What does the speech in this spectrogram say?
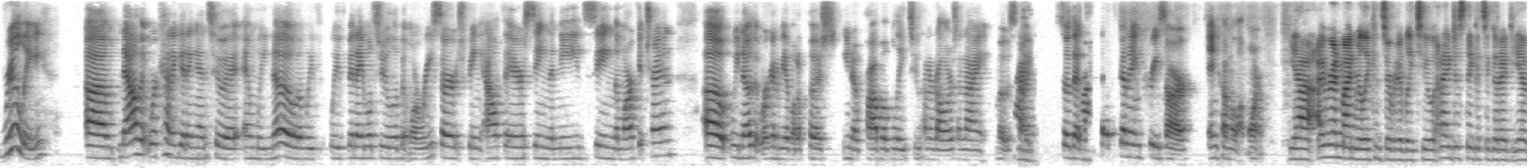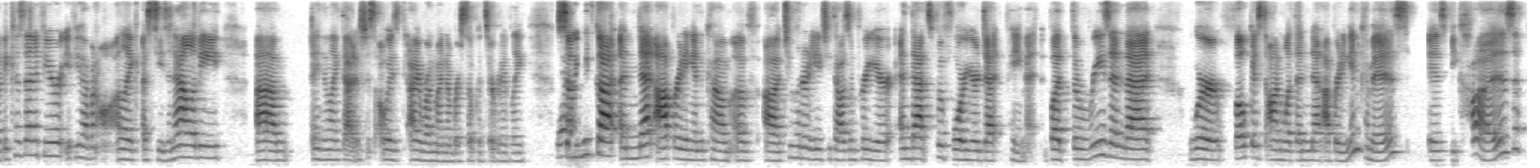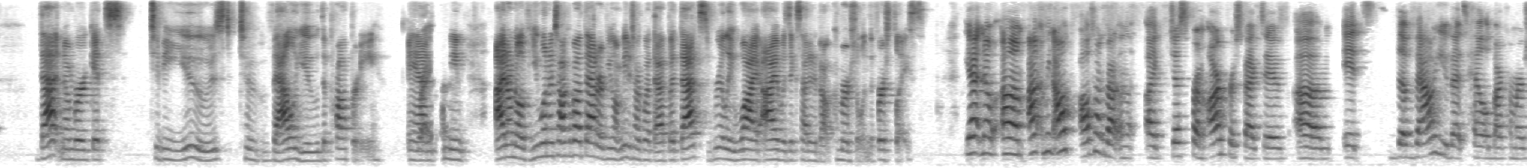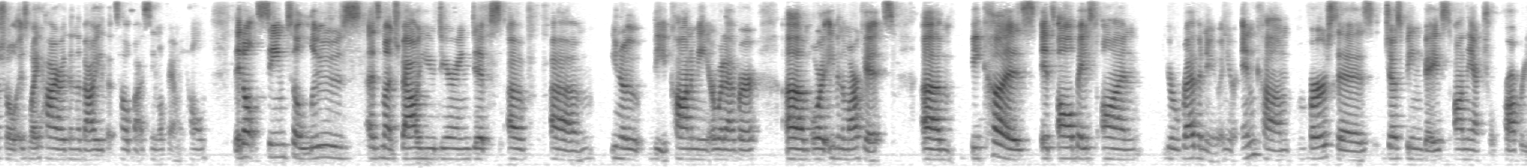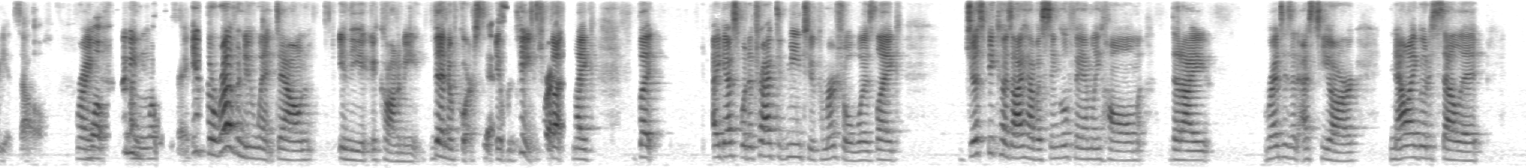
really, um, now that we're kind of getting into it and we know and we've we've been able to do a little bit more research, being out there, seeing the needs, seeing the market trend, uh, we know that we're going to be able to push, you know, probably two hundred dollars a night most right. nights. So that's right. that's going to increase our income a lot more. Yeah, I ran mine really conservatively too, and I just think it's a good idea because then if you're if you have an like a seasonality, um, anything like that, it's just always I run my numbers so conservatively. Yeah. So you've got a net operating income of uh, two hundred eighty-two thousand per year, and that's before your debt payment. But the reason that we're focused on what the net operating income is is because that number gets to be used to value the property and right. I mean, I don't know if you want to talk about that or if you want me to talk about that, but that's really why I was excited about commercial in the first place. Yeah, no, um, I, I mean, I'll I'll talk about like just from our perspective, um, it's the value that's held by commercial is way higher than the value that's held by a single family home. They don't seem to lose as much value during dips of, um, you know, the economy or whatever, um, or even the markets. Um, because it's all based on your revenue and your income versus just being based on the actual property itself. Right. Well, I mean, I mean if the revenue went down in the economy, then of course yes. it would change. Right. But like, but I guess what attracted me to commercial was like, just because I have a single family home that I rent as an STR, now I go to sell it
